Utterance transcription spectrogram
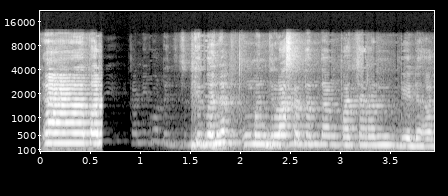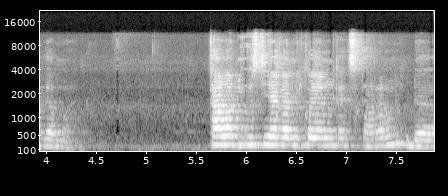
eh, tadi kan sedikit banyak menjelaskan tentang pacaran beda agama. Kalau di usia kan Iko yang kayak sekarang nih udah,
